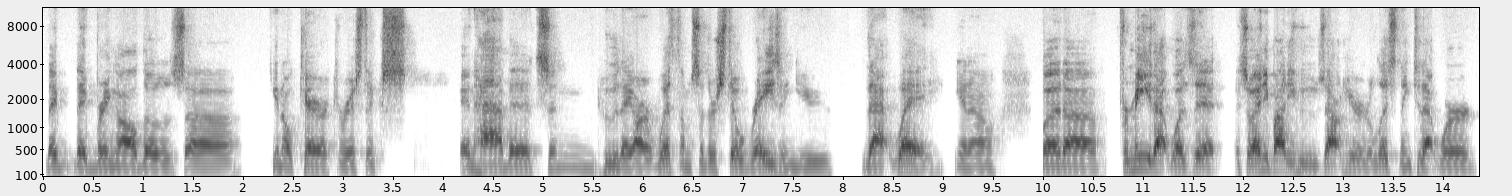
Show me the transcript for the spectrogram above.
They they bring all those uh, you know characteristics and habits and who they are with them. So they're still raising you that way. You know, but uh, for me, that was it. So anybody who's out here listening to that word,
